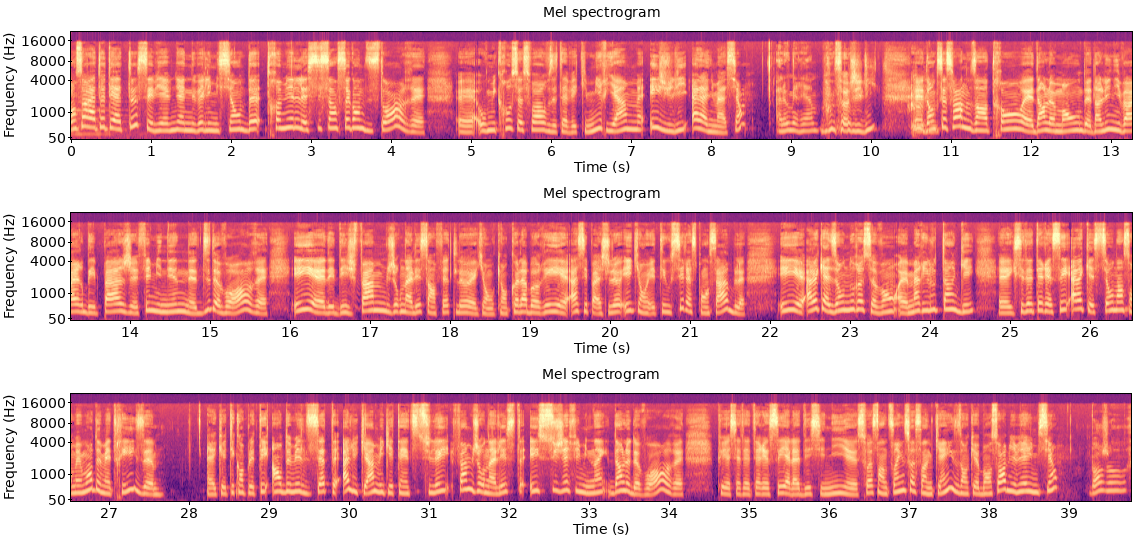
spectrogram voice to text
Bonsoir à toutes et à tous et bienvenue à une nouvelle émission de 3600 secondes d'histoire. Euh, au micro ce soir, vous êtes avec Myriam et Julie à l'animation. Allô Myriam. Bonsoir Julie. Euh, donc ce soir, nous entrons euh, dans le monde, dans l'univers des pages féminines du devoir et des, des femmes journalistes en fait là, qui, ont, qui ont collaboré à ces pages-là et qui ont été aussi responsables. Et à l'occasion, nous recevons Marie-Lou Tanguay qui s'est intéressée à la question dans son mémoire de maîtrise euh, qui a été complété en 2017 à l'UQAM et qui est intitulé Femmes journalistes et sujets féminins dans le devoir. Euh, Puis elle s'est intéressée à la décennie euh, 65-75. Donc euh, bonsoir, bienvenue à l'émission. Bonjour.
